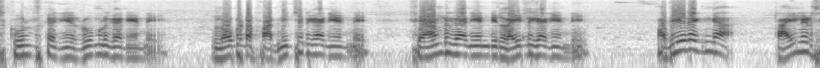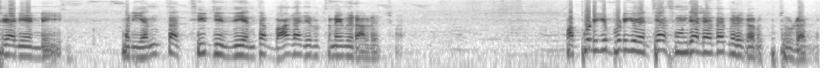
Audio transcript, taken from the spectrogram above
స్కూల్స్ కానివ్వండి రూమ్లు కానివ్వండి లోపల ఫర్నిచర్ కానివ్వండి ఫ్యాన్లు కానివ్వండి లైట్లు కానివ్వండి అదే రకంగా టాయిలెట్స్ కానివ్వండి మరి ఎంత తీర్చిది ఎంత బాగా జరుగుతున్నాయో మీరు ఆలోచించాలి అప్పటికిప్పటికి వ్యత్యాసం ఉందా లేదా మీరు కనుక చూడండి.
